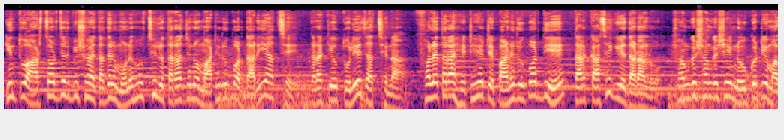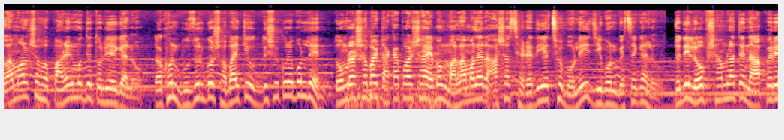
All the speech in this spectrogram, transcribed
কিন্তু আশ্চর্যের বিষয়, তাদের মনে হচ্ছিল তারা যেন মাটির উপর দাঁড়িয়ে আছে, তারা কেউ তলিয়ে যাচ্ছে না। ফলে তারা হেঁটে হেঁটে পানির উপর দিয়ে তার কাছে গিয়ে দাঁড়াল। সঙ্গে সঙ্গে সেই নৌকাটি মালামাল সহ পানির মধ্যে তলিয়ে গেল। তখন বুজুর্গ সবাইকে উদ্দেশ্য করে বললেন, তোমরা সবাই টাকা পয়সা এবং মালামালের আশা ছেড়ে দিয়েছ বলেই জীবন বেঁচে গেল। যদি লোভ সামলাতে না পেরে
